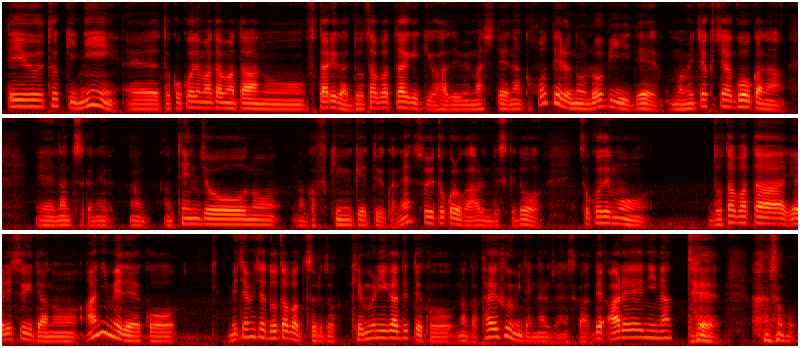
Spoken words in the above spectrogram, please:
っていう時に、えー、とここでまたまた、あの、2人がドタバタ劇を始めましてなんかホテルのロビーで、まあ、めちゃくちゃ豪華なえー、ですかね天井のなんか吹き抜けというかねそういうところがあるんですけどそこでもうドタバタやりすぎてあのアニメでこうめちゃめちゃドタバタすると煙が出てこうなんか台風みたいになるじゃないですか。であれになって あの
